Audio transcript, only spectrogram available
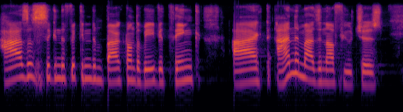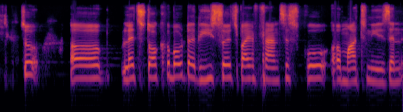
has a significant impact on the way we think, act, and imagine our futures. So, uh, let's talk about a research by Francisco uh, Martinez, an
